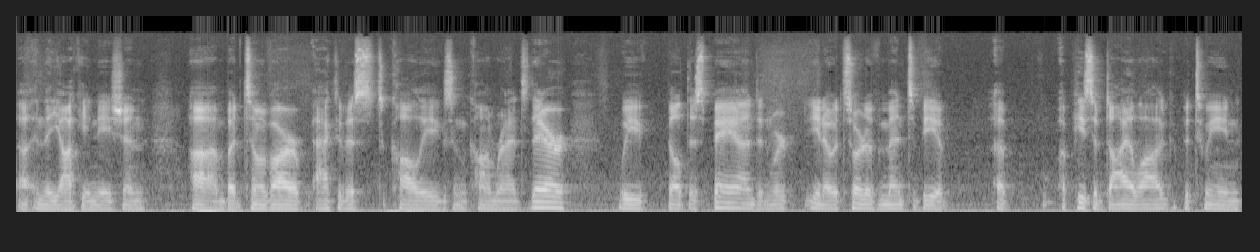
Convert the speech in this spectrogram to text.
uh, in the Yaqui Nation, um, but some of our activist colleagues and comrades there, we built this band, and we're you know it's sort of meant to be a a, a piece of dialogue between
